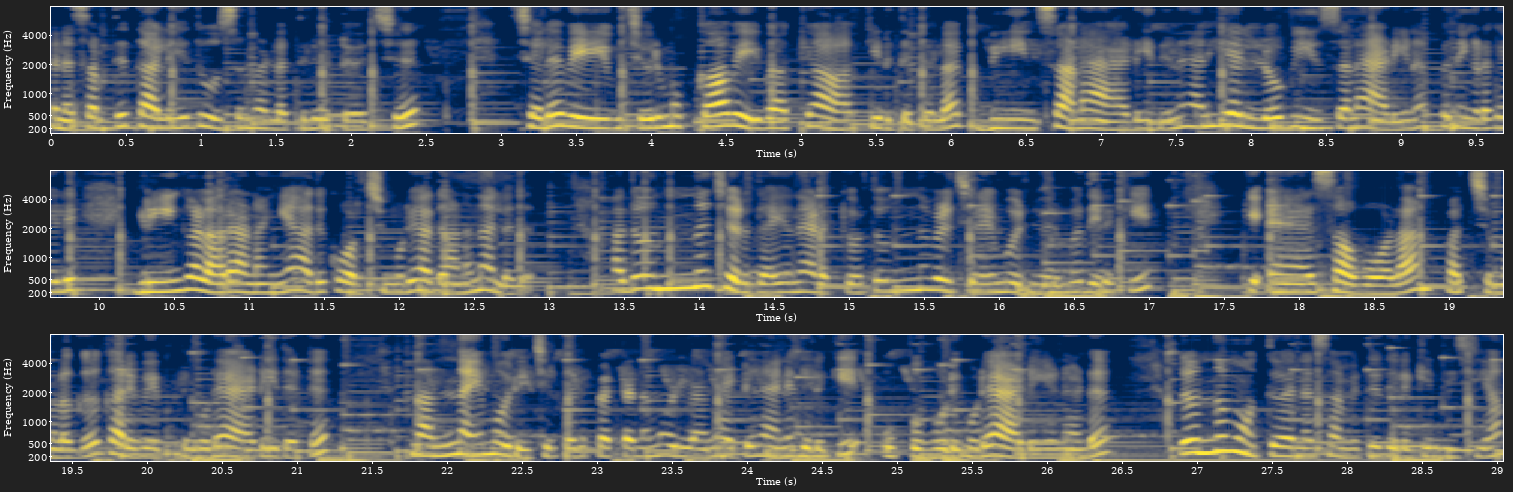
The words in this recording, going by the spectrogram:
വരുന്ന സമയത്ത് തലേ ദിവസം വെള്ളത്തിലിട്ട് വെച്ച് ചില വേവിച്ച് ഒരു മുക്കാ വേവാക്കി ആക്കി എടുത്തിട്ടുള്ള ബീൻസാണ് ആഡ് ചെയ്തത്. ഞാൻ യെല്ലോ ബീൻസാണ് ആഡ് ചെയ്യുന്നത് അപ്പോൾ നിങ്ങളുടെ കയ്യിൽ ഗ്രീൻ കളറാണെങ്കിൽ അത് കുറച്ചും കൂടി അതാണ് നല്ലത്. അതൊന്ന് ചെറുതായി ഒന്ന് ഇളക്കി കൊടുത്ത് ഒന്ന് വെളിച്ചെണ്ണയും മുരിഞ്ഞ് വരുമ്പോൾ ഇതിലേക്ക് സവോള പച്ചമുളക് കറിവേപ്പിലയും കൂടി ആഡ് ചെയ്തിട്ട് നന്നായി മൊരിച്ചെടുക്കുക പെട്ടെന്ന് മൊരിയാനായിട്ട് ഞാൻ ഇതിലേക്ക് ഉപ്പും പൊടിയും കൂടി ആഡ് ചെയ്യുന്നുണ്ട് ഇതൊന്ന് മൂത്ത് വരുന്ന സമയത്ത് ഇതിലേക്ക് എന്ത് ചെയ്യാം?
